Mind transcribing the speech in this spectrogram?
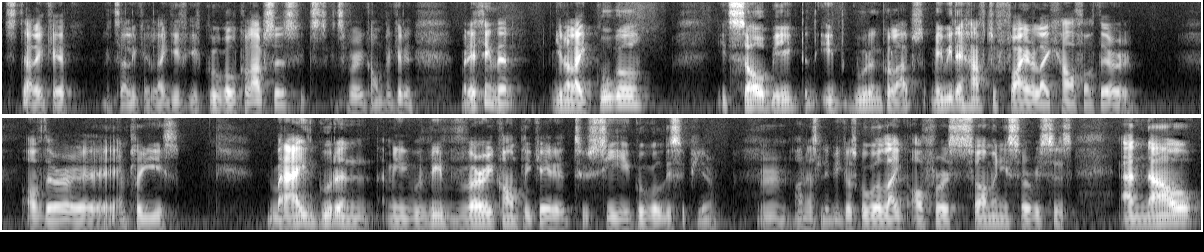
it's delicate it's delicate like if, if google collapses it's it's very complicated but i think that you know like google it's so big that it wouldn't collapse maybe they have to fire like half of their of their uh, employees but I wouldn't. I mean, it would be very complicated to see Google disappear, Mm. honestly, because Google like offers so many services, and now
